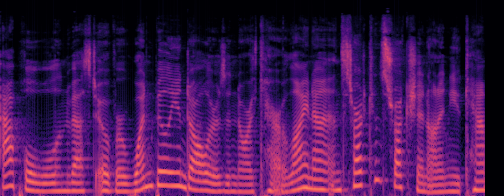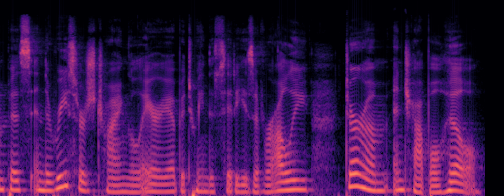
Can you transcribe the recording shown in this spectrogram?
Apple will invest over $1 billion in North Carolina and start construction on a new campus in the Research Triangle area between the cities of Raleigh, Durham, and Chapel Hill.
